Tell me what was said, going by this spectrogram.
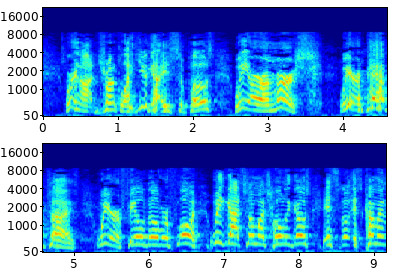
we're not drunk like you guys suppose. We are immersed. We are baptized. We are filled overflowing. We got so much Holy Ghost, it's, it's coming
